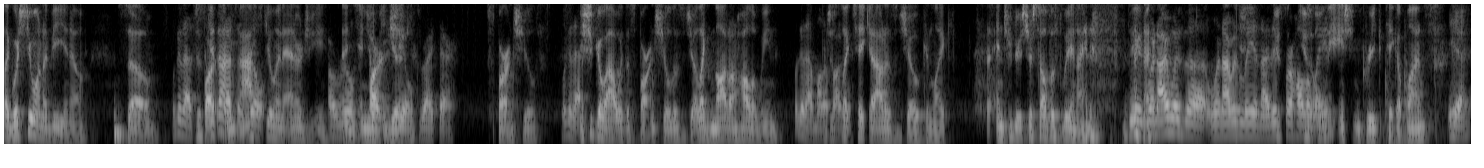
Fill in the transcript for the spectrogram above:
like which do you want to be? You know. So Look at that just spark. get that masculine energy, a real, a real and, and Spartan shield right there. Spartan shield. Look at that. You should go out with a Spartan shield as a joke, like not on Halloween. Look at that motherfucker. Just like take it out as a joke and like introduce yourself as Leonidas. Dude, when I was uh when I was Leonidas use, for Halloween, only ancient Greek pickup lines. yeah,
